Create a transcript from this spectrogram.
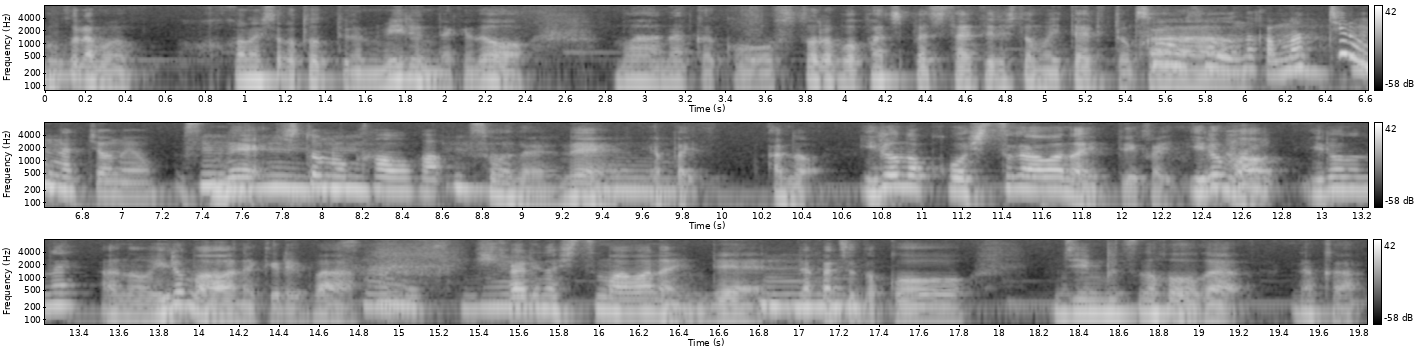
僕らも他の人が撮ってるの見るんだけどまあなんかこうストロボパチパチ焚いてる人もいたりとそうかそうなんか真っ白になっちゃうのよ。ね、うん人の顔が。そうだよね、うんやっぱりあの色のこう質が合わないっていうか色も、は色のねあの色も合わなければね。光の質も合わないんで、うんだからちょっとこう人物の方がなんか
